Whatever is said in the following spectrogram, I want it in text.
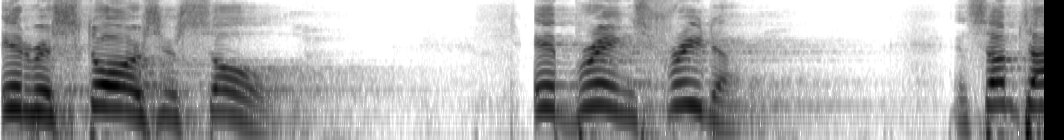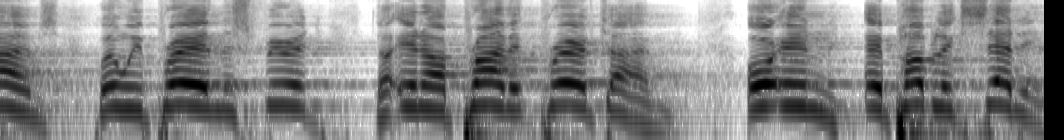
It restores your soul. It brings freedom. And sometimes when we pray in the Spirit, uh, in our private prayer time, or in a public setting,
